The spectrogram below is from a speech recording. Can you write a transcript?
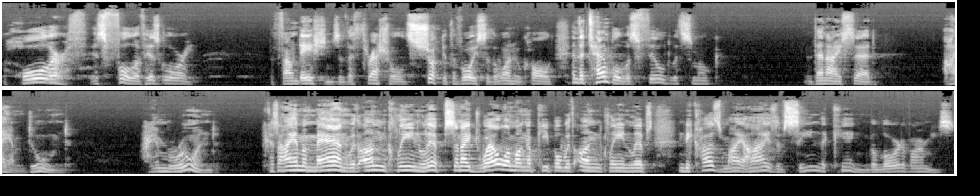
The whole earth is full of his glory. The foundations of the thresholds shook at the voice of the one who called, and the temple was filled with smoke. Then I said, I am doomed. I am ruined, because I am a man with unclean lips, and I dwell among a people with unclean lips, and because my eyes have seen the King, the Lord of armies.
